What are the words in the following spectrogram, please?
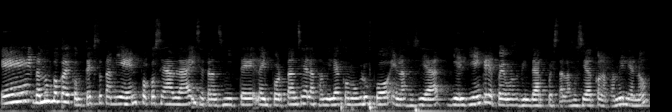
Eh, dando un poco de contexto también, poco se habla y se transmite la importancia de la familia como grupo en la sociedad y el bien que le podemos brindar pues a la sociedad con la familia, ¿no?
